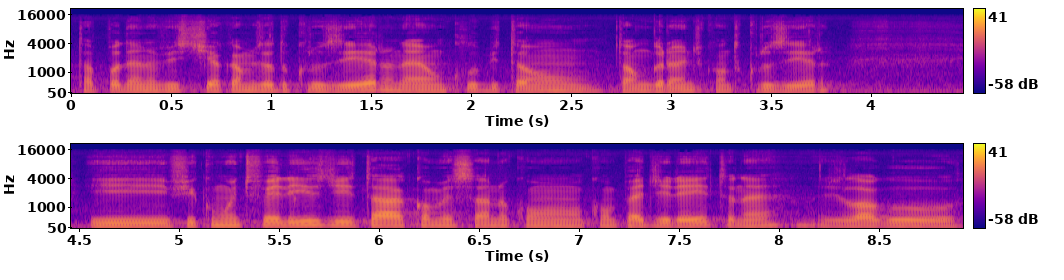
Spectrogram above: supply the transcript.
tá podendo vestir a camisa do Cruzeiro, né, um clube tão, tão grande quanto o Cruzeiro. E fico muito feliz de estar tá começando com, com o pé direito, né, de logo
